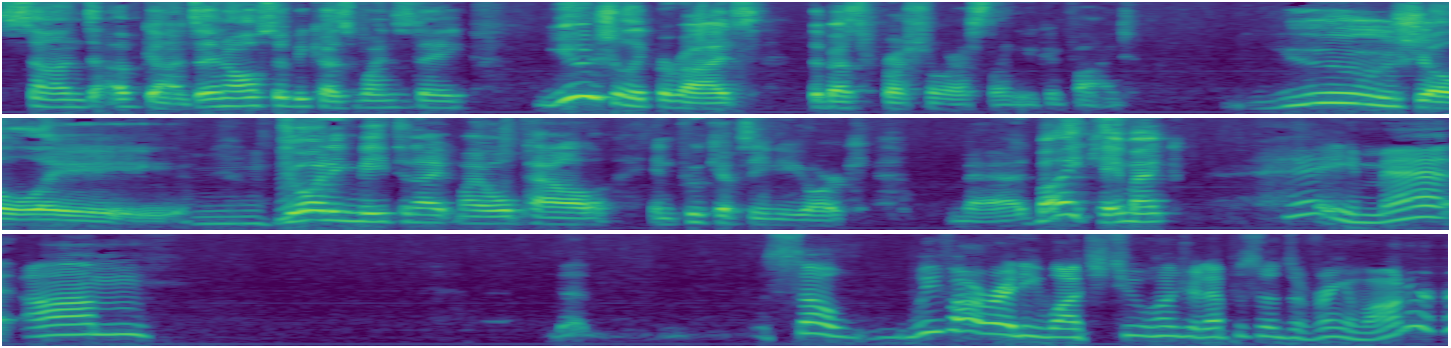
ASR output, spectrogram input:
sons of guns, and also because Wednesday usually provides the best professional wrestling you can find. Usually. Mm-hmm. Joining me tonight, my old pal in Poughkeepsie, New York, Mad Mike. Hey, Mike. Hey, Matt. Um, th- so we've already watched 200 episodes of Ring of Honor.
